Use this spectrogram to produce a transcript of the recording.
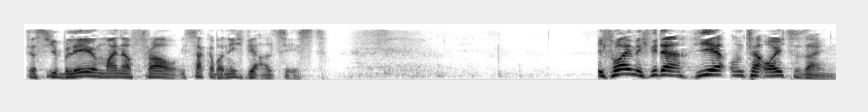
das Jubiläum meiner Frau. Ich sage aber nicht, wie alt sie ist. Ich freue mich wieder hier unter euch zu sein.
